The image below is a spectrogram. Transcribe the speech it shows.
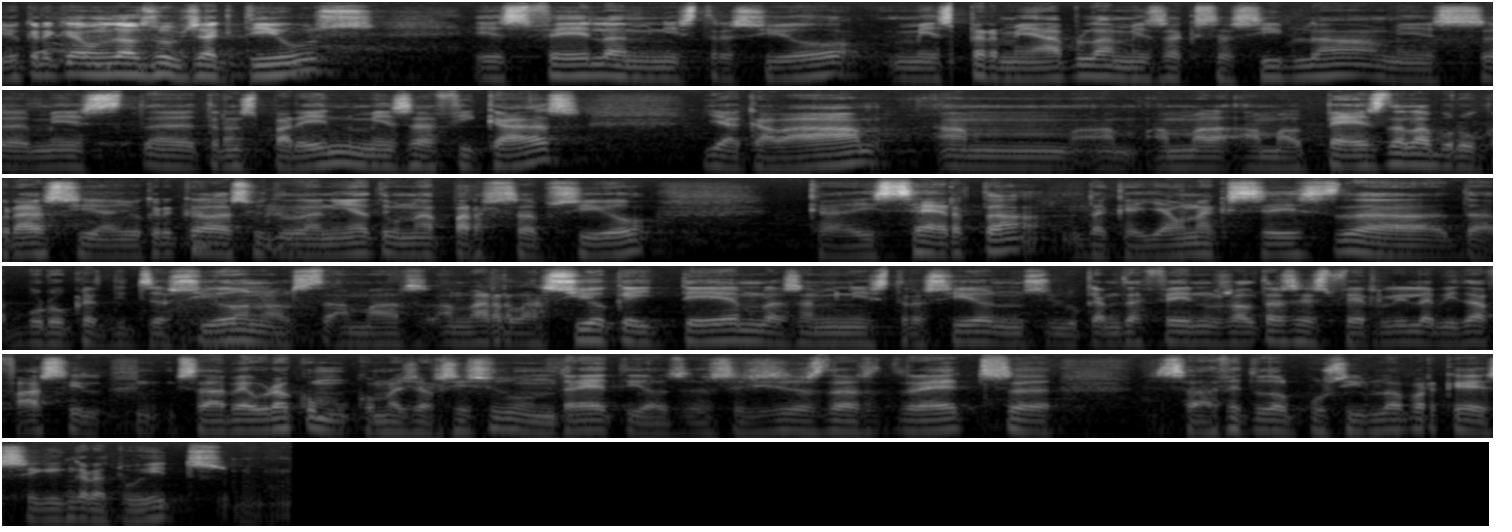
Jo crec que un dels objectius és fer l'administració més permeable, més accessible, més, eh, més eh, transparent, més eficaç i acabar amb, amb, amb el pes de la burocràcia. Jo crec que la ciutadania té una percepció que és certa de que hi ha un excés de, de burocratització en, els, en, els, en la relació que hi té amb les administracions i el que hem de fer nosaltres és fer-li la vida fàcil. S'ha de veure com, com l'exercici d'un dret i els exercicis dels drets eh, s'ha de fer tot el possible perquè siguin gratuïts.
